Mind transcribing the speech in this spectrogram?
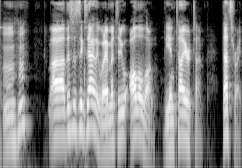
Mm-hmm. Uh, this is exactly what I meant to do all along, the entire time. That's right.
